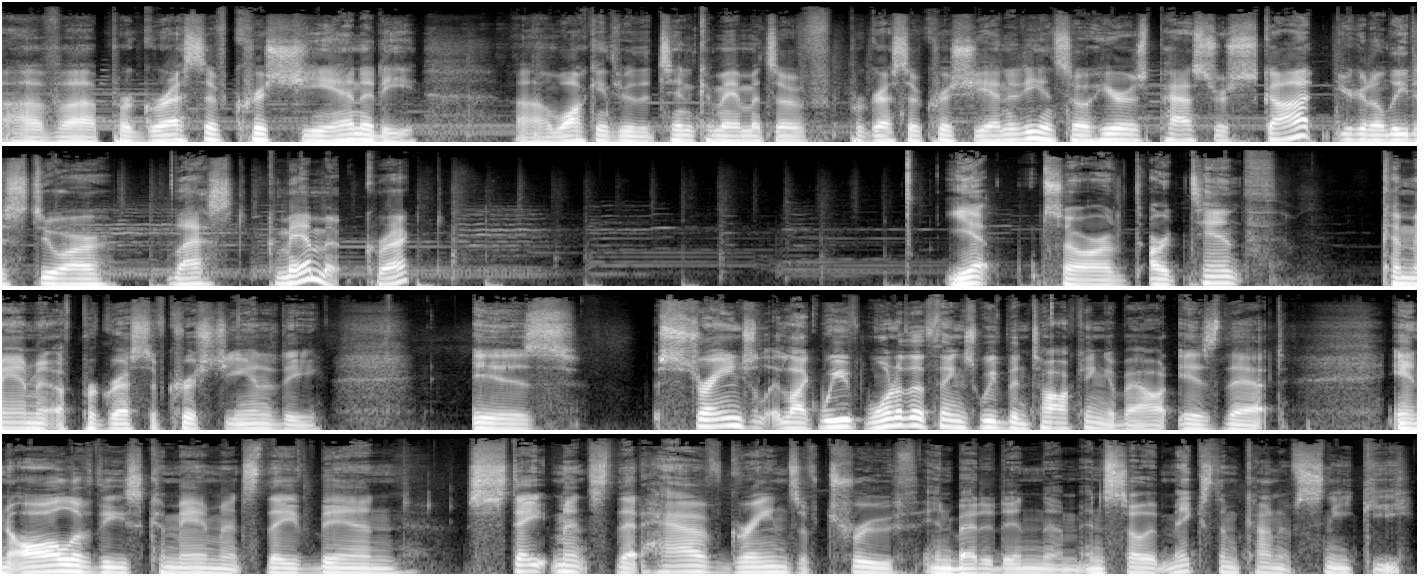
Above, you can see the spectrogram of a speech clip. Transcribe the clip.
of uh, progressive Christianity. Uh, walking through the Ten Commandments of progressive Christianity. And so here is Pastor Scott. You're going to lead us to our last commandment, correct? Yep. So our our tenth commandment of progressive Christianity is strangely like we've one of the things we've been talking about is that in all of these commandments they've been statements that have grains of truth embedded in them. And so it makes them kind of sneaky.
